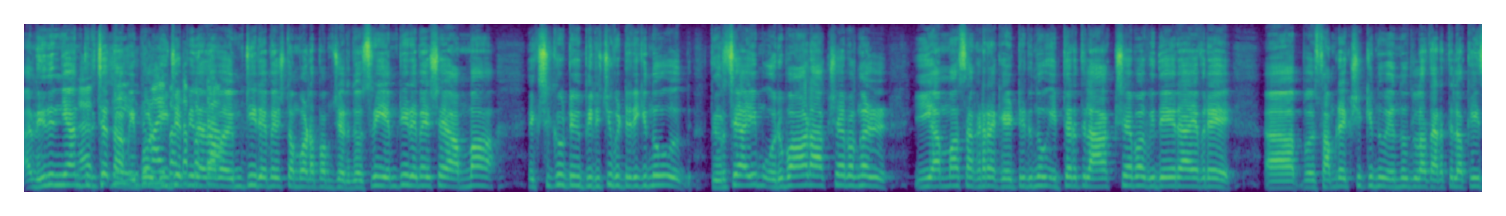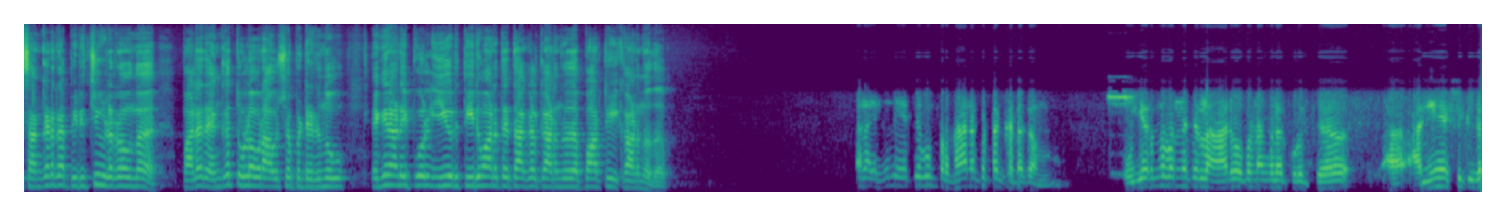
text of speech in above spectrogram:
ഇത് ഞാൻ തിരിച്ചെത്താം. ഇപ്പോൾ ബി ജെ പി നേതാവ് എം ടി രമേശ് നമ്മോടൊപ്പം ചേരുന്നു. ശ്രീ എം ടി രമേശ് അമ്മ എക്സിക്യൂട്ടീവ് പിരിച്ചുവിട്ടിരിക്കുന്നു. തീർച്ചയായും ഒരുപാട് ആക്ഷേപങ്ങൾ ഈ അമ്മ സംഘടന കേട്ടിരുന്നു. ഇത്തരത്തിൽ ആക്ഷേപ വിധേയരായവരെ സംരക്ഷിക്കുന്നു എന്നുള്ള തരത്തിലൊക്കെ ഈ സംഘടന പിരിച്ചുവിടണമെന്ന് പല രംഗത്തുള്ളവർ ആവശ്യപ്പെട്ടിരുന്നു. എങ്ങനെയാണ് ഇപ്പോൾ ഈ ഒരു തീരുമാനത്തെ താങ്കൾ കാണുന്നത് പാർട്ടി കാണുന്നത്? അല്ല ഇതിൽ ഏറ്റവും പ്രധാനപ്പെട്ട ഘടകം ഉയർന്നു വന്നിട്ടുള്ള ആരോപണങ്ങളെ കുറിച്ച് അന്വേഷിക്കുക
